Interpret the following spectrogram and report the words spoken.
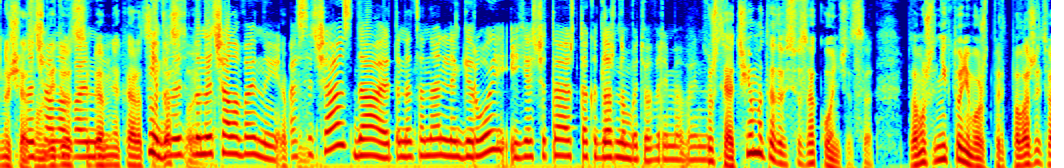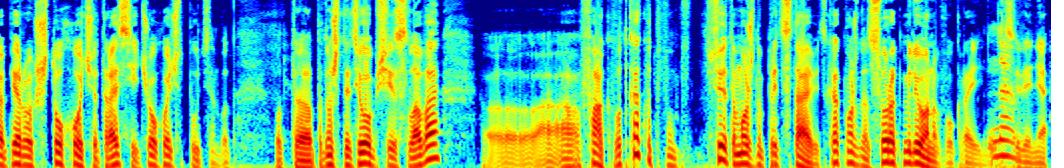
ну, сейчас начала он ведет войны. себя, мне кажется, Нет, до, до начала войны. Я а понимаю. сейчас, да, это национальный герой, и я считаю, что так и должно быть во время войны. Слушайте, а чем это, это все закончится? Потому что никто не может предположить, во-первых, что хочет Россия, чего хочет Путин. Вот, вот, э, потому что эти общие слова, э, а, а факт. Вот как вот все это можно представить? Как можно 40 миллионов в Украине да. населения?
